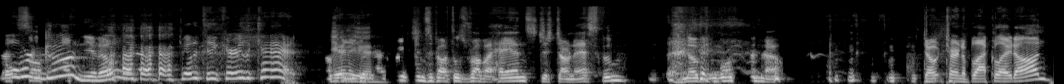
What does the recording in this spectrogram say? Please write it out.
well, we're all- gone. You know, like, gotta take care of the cat. Okay, Yeah, you yeah. Questions about those rubber hands? Just don't ask them. Nobody wants to know. Don't turn a black light on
